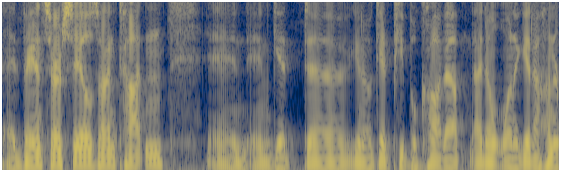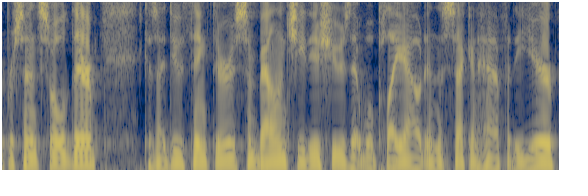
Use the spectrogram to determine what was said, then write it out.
advance our sales on cotton and and get uh, you know get people caught up. I don't want to get 100% sold there because I do think there is some balance sheet issues that will play out in the second half of the year,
